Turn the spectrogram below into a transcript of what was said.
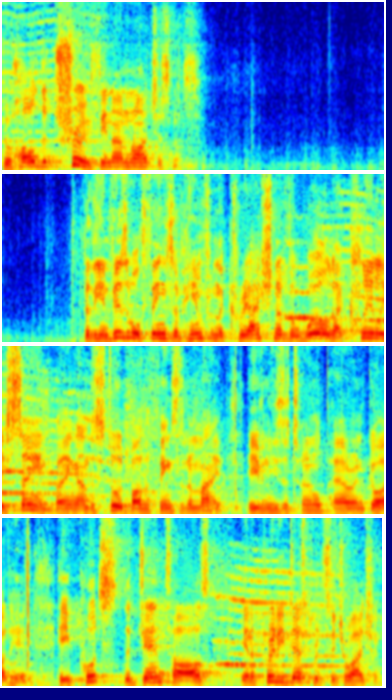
who hold the truth in unrighteousness. For the invisible things of him from the creation of the world are clearly seen, being understood by the things that are made, even his eternal power and Godhead. He puts the Gentiles in a pretty desperate situation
